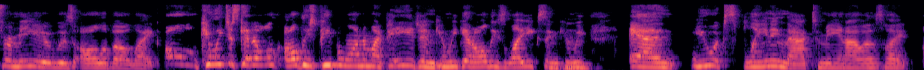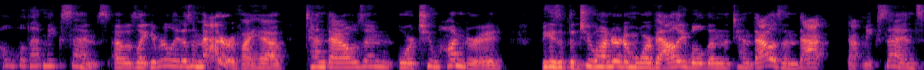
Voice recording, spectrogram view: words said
for me it was all about like oh can we just get all, all these people onto my page and can we get all these likes and mm-hmm. can we mm-hmm. and you explaining that to me and I was like oh well that makes sense I was like it really doesn't matter if I have 10,000 or 200 because if the mm-hmm. 200 are more valuable than the 10,000 that that makes sense.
